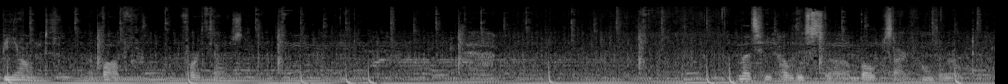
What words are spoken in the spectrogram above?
beyond, above 4000. Let's see how these bulbs are on the road.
